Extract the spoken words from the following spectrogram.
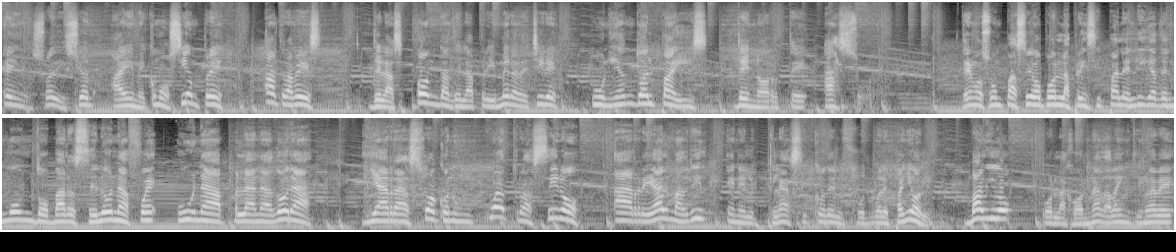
en su edición AM, como siempre, a través de las ondas de la Primera de Chile, uniendo al país de norte a sur. Demos un paseo por las principales ligas del mundo. Barcelona fue una aplanadora y arrasó con un 4 a 0 a Real Madrid en el clásico del fútbol español, válido por la jornada 29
